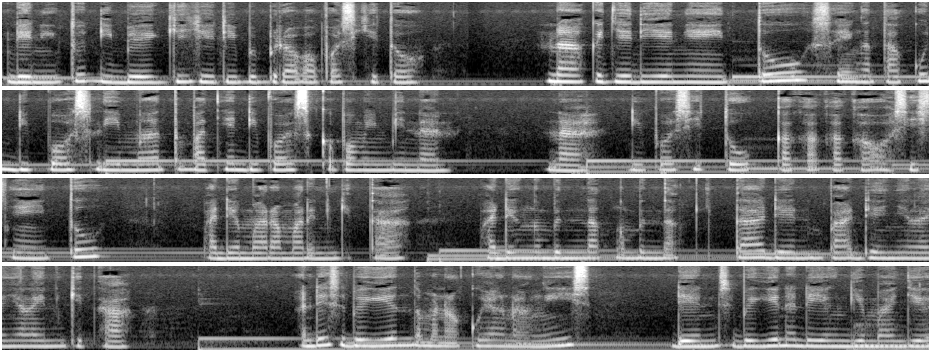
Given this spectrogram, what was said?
Dan itu dibagi jadi beberapa pos gitu. Nah, kejadiannya itu saya ingat aku di pos 5, tempatnya di pos kepemimpinan. Nah, di pos itu kakak-kakak OSISnya itu pada marah-marahin kita, pada ngebentak-ngebentak kita dan pada nyala-nyalain kita. Ada sebagian teman aku yang nangis dan sebagian ada yang diem aja.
